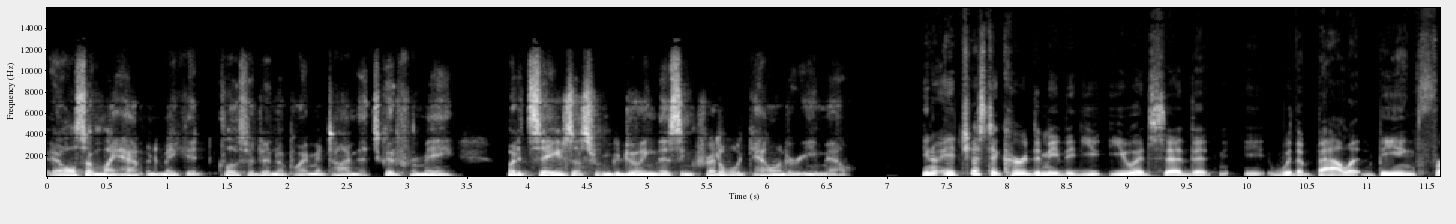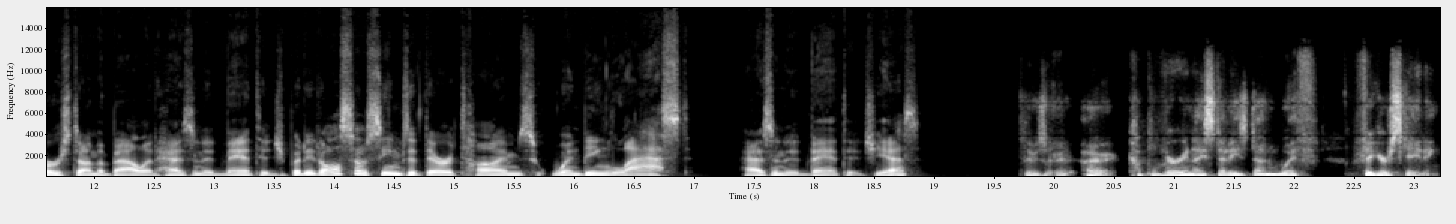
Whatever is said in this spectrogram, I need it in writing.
It also might happen to make it closer to an appointment time that's good for me, but it saves us from doing this incredible calendar email. You know, it just occurred to me that you, you had said that with a ballot, being first on the ballot has an advantage, but it also seems that there are times when being last has an advantage, yes? There's a, a couple very nice studies done with figure skating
